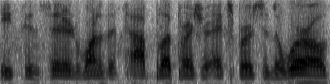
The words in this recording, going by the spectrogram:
He's considered one of the top blood pressure experts in the world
